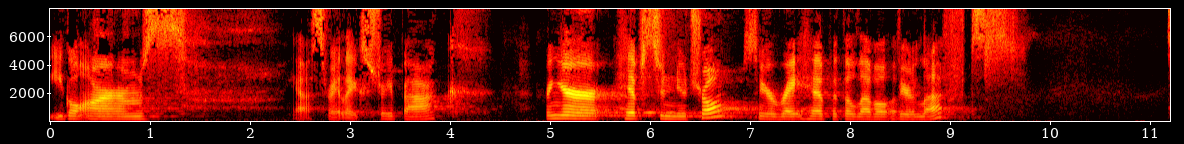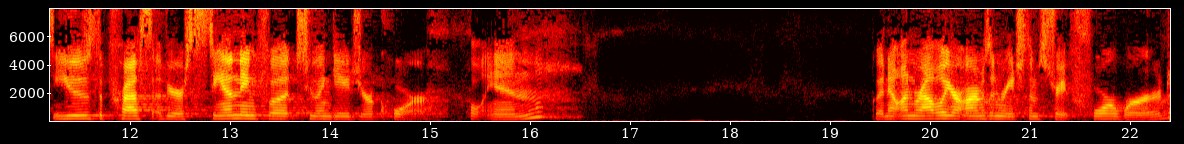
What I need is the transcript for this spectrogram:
Eagle arms. Yes, right leg straight back. Bring your hips to neutral, so your right hip at the level of your left. Use the press of your standing foot to engage your core. Pull in. Good. Now unravel your arms and reach them straight forward.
